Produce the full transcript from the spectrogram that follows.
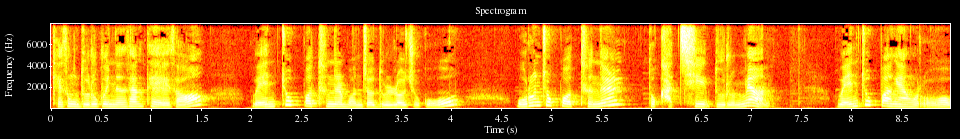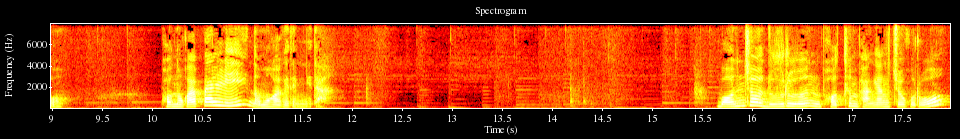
계속 누르고 있는 상태에서 왼쪽 버튼을 먼저 눌러주고 오른쪽 버튼을 또 같이 누르면 왼쪽 방향으로 번호가 빨리 넘어가게 됩니다. 먼저 누른 버튼 방향 쪽으로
